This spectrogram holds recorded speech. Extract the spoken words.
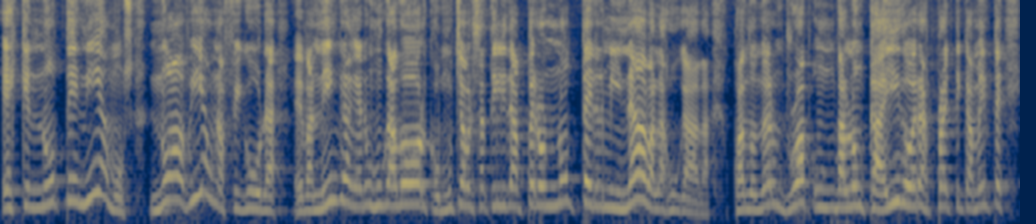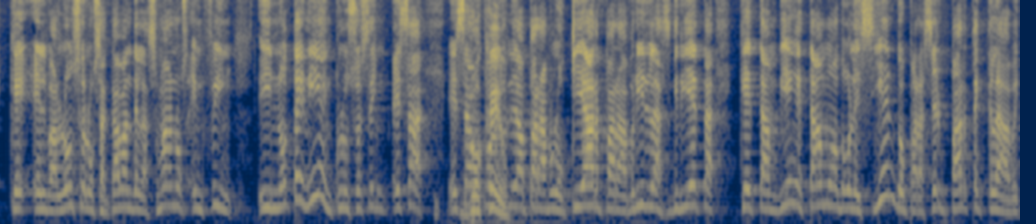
Es que no teníamos, no había una figura. Evan Ingram era un jugador con mucha versatilidad, pero no terminaba la jugada. Cuando no era un drop, un balón caído, era prácticamente que el balón se lo sacaban de las manos, en fin. Y no tenía incluso ese, esa, esa oportunidad para bloquear, para abrir las grietas, que también estábamos adoleciendo para ser parte clave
